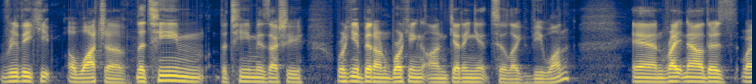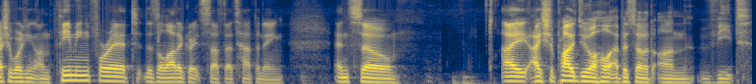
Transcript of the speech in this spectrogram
really keep a watch of. The team the team is actually working a bit on working on getting it to like V1. And right now there's we're actually working on theming for it. There's a lot of great stuff that's happening. And so I I should probably do a whole episode on Vite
